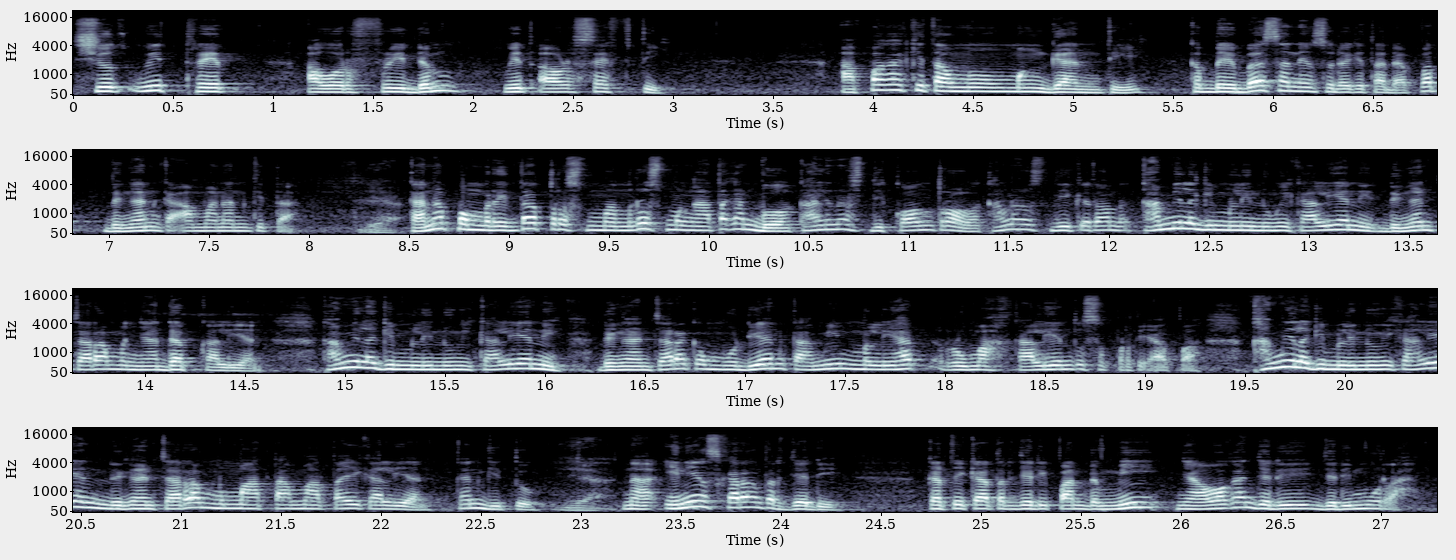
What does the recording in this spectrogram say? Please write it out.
Should we trade our freedom with our safety? Apakah kita mau mengganti kebebasan yang sudah kita dapat dengan keamanan kita? Yeah. Karena pemerintah terus-menerus mengatakan bahwa kalian harus dikontrol, kalian harus diketahui. Kami lagi melindungi kalian nih dengan cara menyadap kalian. Kami lagi melindungi kalian nih dengan cara kemudian kami melihat rumah kalian tuh seperti apa. Kami lagi melindungi kalian dengan cara memata-matai kalian, kan gitu. Yeah. Nah, ini yang sekarang terjadi. Ketika terjadi pandemi, nyawa kan jadi jadi murah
